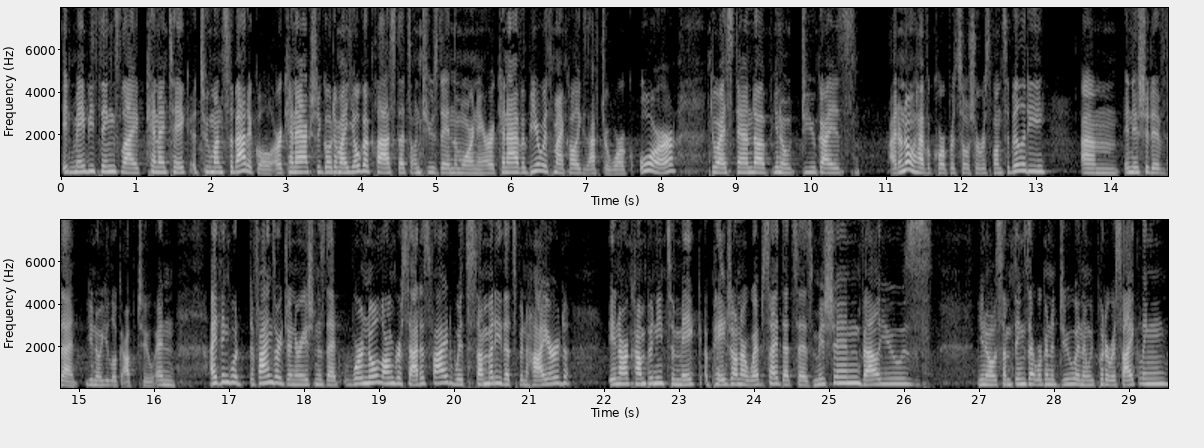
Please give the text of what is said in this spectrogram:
it may be things like can I take a two month sabbatical? Or can I actually go to my yoga class that's on Tuesday in the morning? Or can I have a beer with my colleagues after work? Or do I stand up? You know, do you guys, I don't know, have a corporate social responsibility um, initiative that you know you look up to. And I think what defines our generation is that we're no longer satisfied with somebody that's been hired in our company to make a page on our website that says mission, values, you know, some things that we're going to do, and then we put a recycling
